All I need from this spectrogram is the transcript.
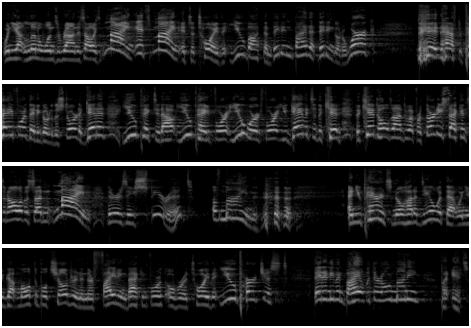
when you got little ones around, it's always mine, it's mine. It's a toy that you bought them. They didn't buy that, they didn't go to work. They didn't have to pay for it. They didn't go to the store to get it. You picked it out. You paid for it. You worked for it. You gave it to the kid. The kid holds on to it for 30 seconds, and all of a sudden, mine. There is a spirit of mine. And you parents know how to deal with that when you've got multiple children and they're fighting back and forth over a toy that you purchased. They didn't even buy it with their own money, but it's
